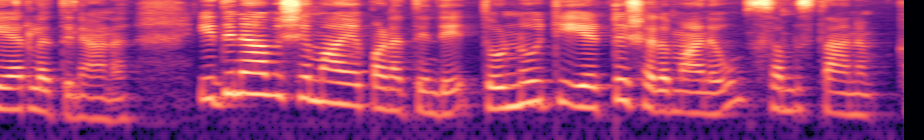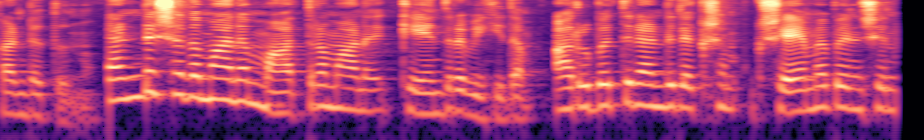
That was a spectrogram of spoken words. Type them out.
കേരളത്തിലാണ്. ഇതിനാവശ്യമായ പണത്തിന്റെ തൊണ്ണൂറ്റിയെട്ട് ശതമാനവും സംസ്ഥാനം കണ്ടെത്തുന്നു. രണ്ട് ശതമാനം മാത്രമാണ് കേന്ദ്രവിഹിതം. അറുപത്തിരണ്ട് ലക്ഷം ക്ഷേമ പെൻഷൻ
